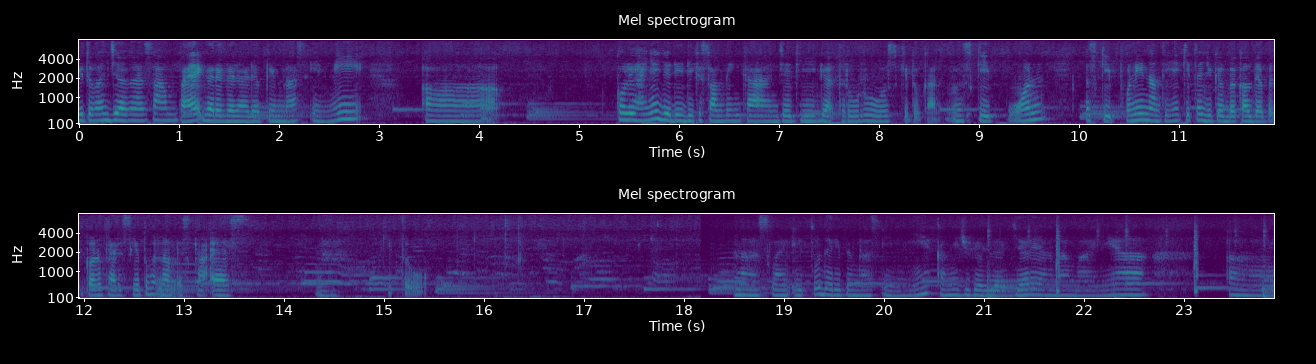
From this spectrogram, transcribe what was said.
Gitu kan jangan sampai gara-gara ada timnas ini uh, kuliahnya jadi dikesampingkan jadi gak terurus gitu kan. Meskipun meskipun nih nantinya kita juga bakal dapat konversi itu 6 SKS nah gitu nah selain itu dari Pimnas ini kami juga belajar yang namanya uh,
